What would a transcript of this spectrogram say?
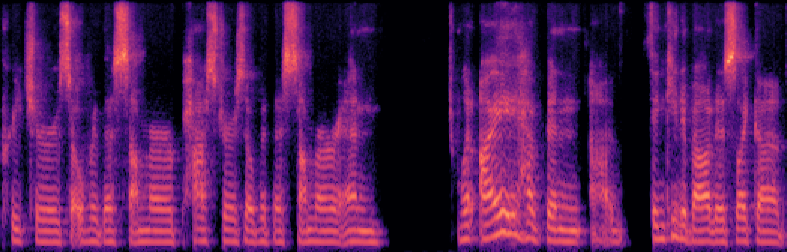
preachers over the summer pastors over the summer. And what I have been uh, thinking about is like a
